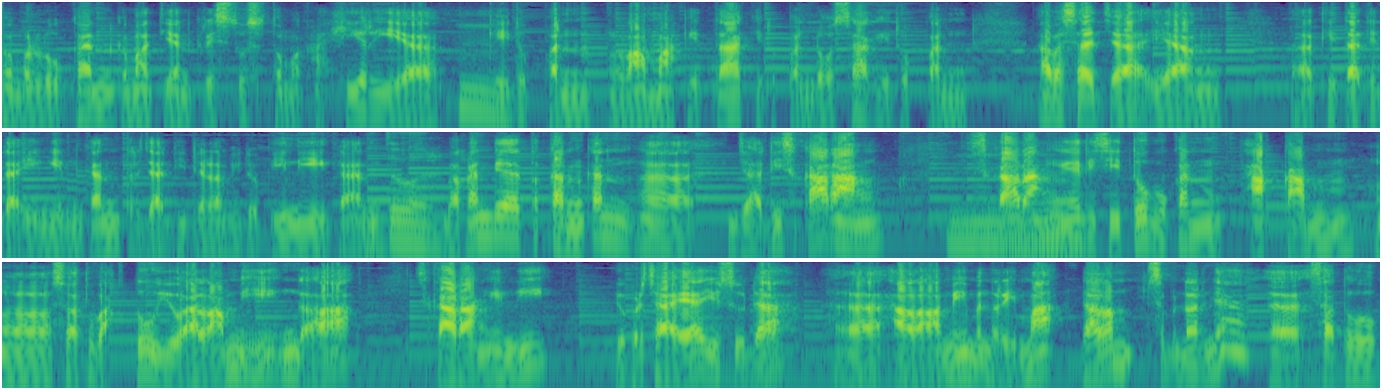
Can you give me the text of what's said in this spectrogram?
memerlukan kematian Kristus untuk mengakhiri ya hmm. kehidupan lama kita, kehidupan dosa, kehidupan apa saja yang uh, kita tidak inginkan terjadi dalam hidup ini kan. Betul. Bahkan dia tekankan uh, jadi sekarang. Hmm. Sekarangnya di situ bukan akan uh, suatu waktu you alami, enggak. Sekarang ini you percaya you sudah uh, alami menerima dalam sebenarnya uh, satu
